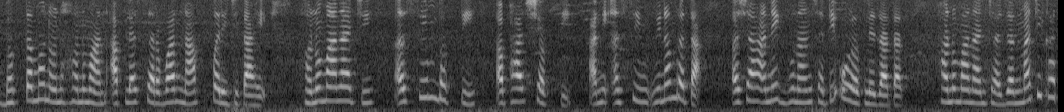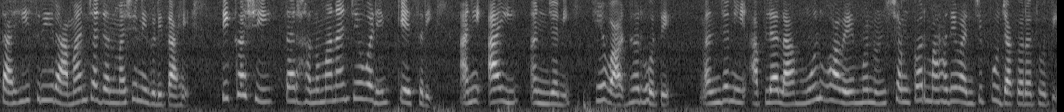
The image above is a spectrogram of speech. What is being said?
भक्त म्हणून हनुमान आपल्या सर्वांना परिचित आहे. हनुमानाची असीम भक्ती अफाट शक्ती आणि असीम विनम्रता अशा अनेक गुणांसाठी ओळखले जातात. हनुमानांच्या जन्माची कथा ही श्रीरामांच्या जन्माशी निगडीत आहे. ती कशी? तर हनुमानांचे वडील केसरी आणि आई अंजनी हे वानर होते. अंजनी आपल्याला मूल व्हावे म्हणून शंकर महादेवांची पूजा करत होती.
